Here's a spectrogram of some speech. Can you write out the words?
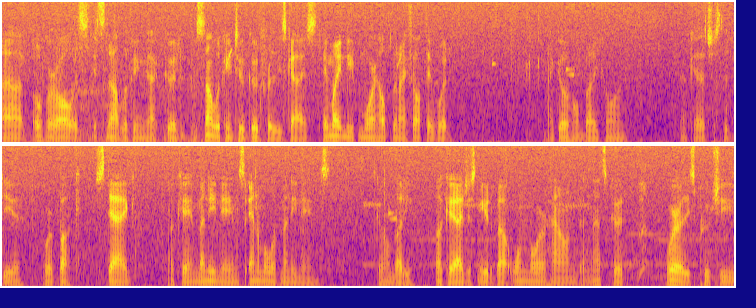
Uh, overall, it's it's not looking that good. It's not looking too good for these guys. They might need more help than I thought they would. Alright, go home, buddy. Go on. Okay, that's just a deer or buck, stag. Okay, many names, animal of many names. Go home, buddy. Okay, I just need about one more hound, and that's good. Where are these poochie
